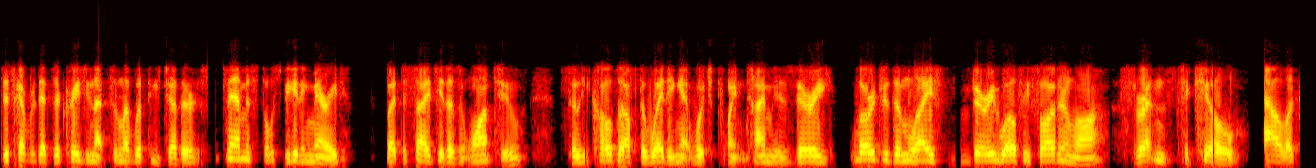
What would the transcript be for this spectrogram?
discover that they're crazy nuts in love with each other. Sam is supposed to be getting married, but decides he doesn't want to. So he calls off the wedding, at which point in time his very larger than life, very wealthy father in law threatens to kill Alex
